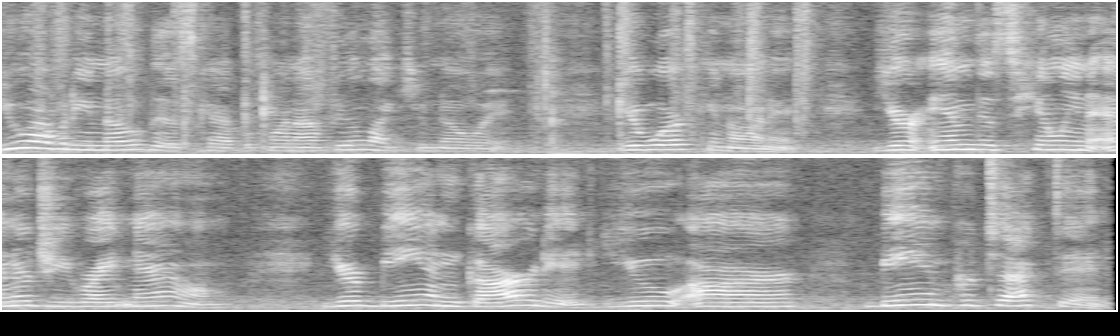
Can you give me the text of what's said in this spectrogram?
You already know this, Capricorn. I feel like you know it. You're working on it. You're in this healing energy right now. You're being guarded. You are being protected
